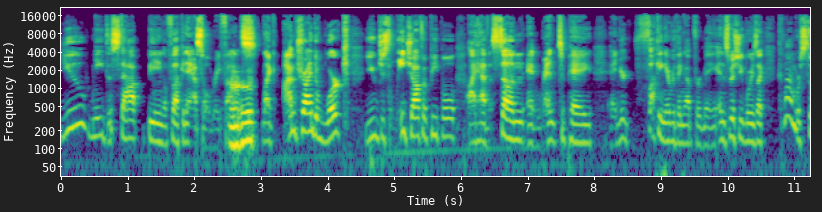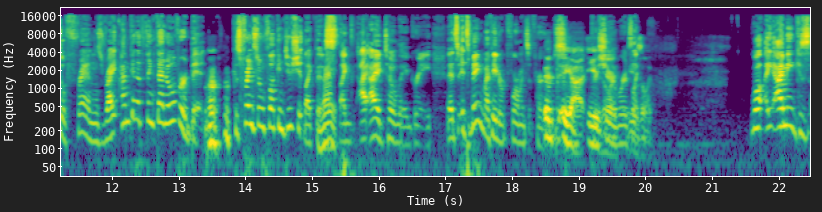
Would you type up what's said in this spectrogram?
you need to stop being a fucking asshole, Ralph Fiennes. Mm-hmm. Like, I'm trying to work, you just leech off of people, I have a son and rent to pay, and you're fucking everything up for me. And especially where he's like, come on, we're still friends, right? I'm gonna think that over a bit. Because friends don't fucking do shit like this. Right. Like, I, I, totally agree. It's, it's maybe my favorite performance of hers. It, yeah, easily, for sure, where it's easily. like, well, I, I mean, because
